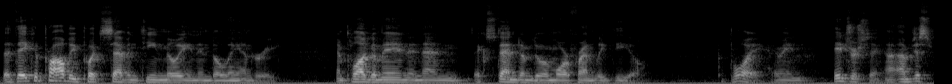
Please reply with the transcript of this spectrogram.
That they could probably put 17 million into Landry and plug him in and then extend him to a more friendly deal. But boy, I mean, interesting. I'm just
